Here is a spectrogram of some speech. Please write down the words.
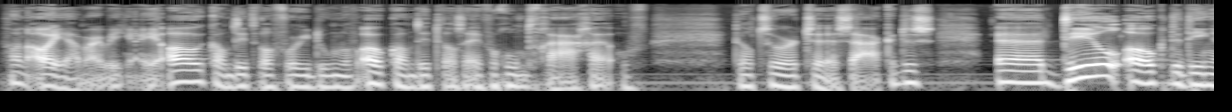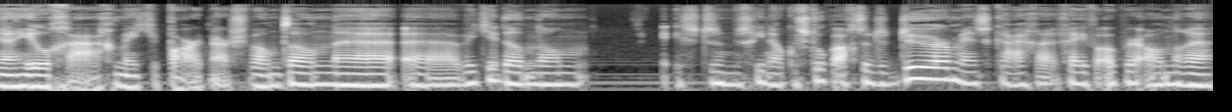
Van oh ja, maar weet je, oh, ik kan dit wel voor je doen. Of oh, ik kan dit wel eens even rondvragen. Of dat soort uh, zaken. Dus uh, deel ook de dingen heel graag met je partners. Want dan, uh, weet je, dan, dan is het misschien ook een stok achter de deur. Mensen krijgen, geven ook weer andere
